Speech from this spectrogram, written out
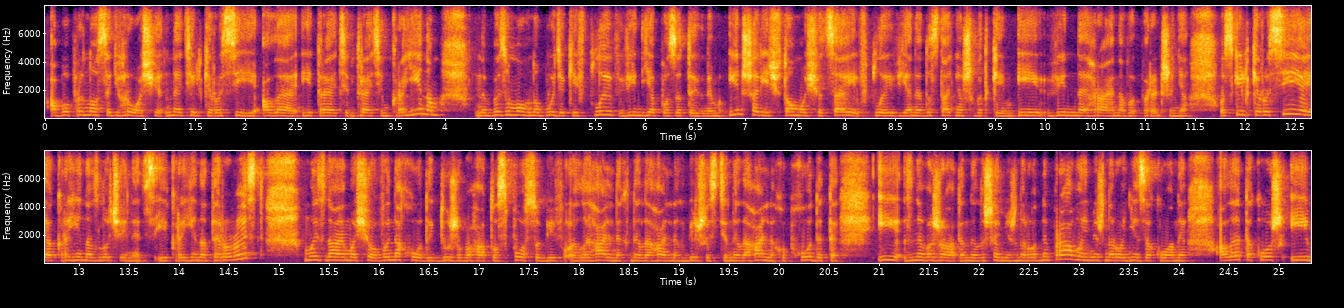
або приносить гроші не тільки Росії, але і третім третім країнам. Безумовно, будь-який вплив він є позитивним. Інша річ в тому, що цей вплив є недостатньо швидким і він не грає на випередження, оскільки Росія, як країна-злочинець і країна-терорист, ми знаємо, що винаходить дуже багато способів легальних, нелегальних, більшості нелегальних обходити і зневажати не лише міжнародне право і міжнародні закони, але також і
